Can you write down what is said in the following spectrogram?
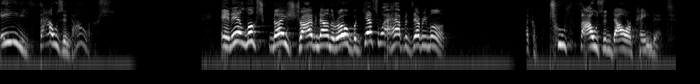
$80,000. And it looks nice driving down the road, but guess what happens every month? Like a $2,000 payment.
